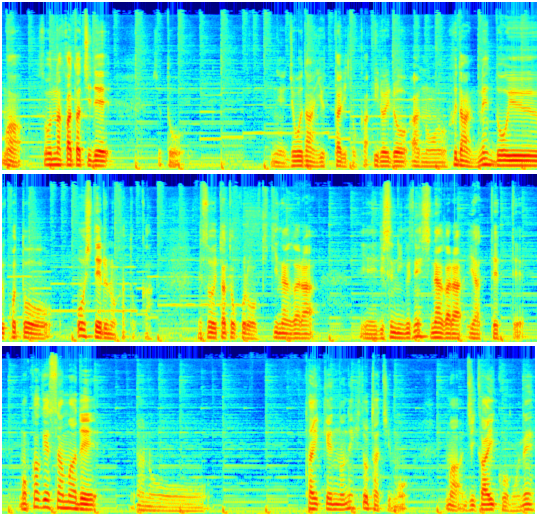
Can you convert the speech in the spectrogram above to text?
まあそんな形でちょっとね、冗談言ったりとかいろいろあの普段ねどういうことをしているのかとかそういったところを聞きながら、え、リスニング、ね、しながらやってっておかげさまで、あのー、体験の、ね、人たちも、まあ、次回以降もね、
